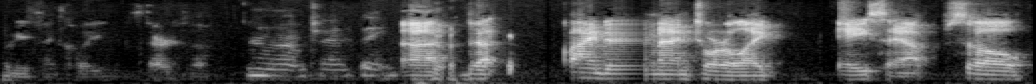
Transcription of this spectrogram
What do you think, Clay? Start us off. I'm trying to think. uh, that find a mentor like ASAP. So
